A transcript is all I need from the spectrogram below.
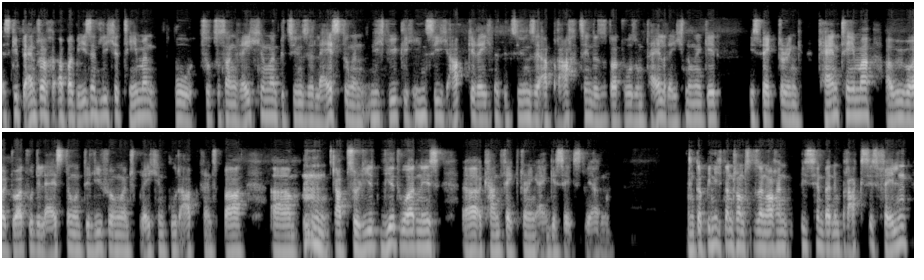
Es gibt einfach ein paar wesentliche Themen, wo sozusagen Rechnungen bzw. Leistungen nicht wirklich in sich abgerechnet bzw. erbracht sind. Also dort, wo es um Teilrechnungen geht, ist Factoring kein Thema, aber überall dort, wo die Leistung und die Lieferung entsprechend gut abgrenzbar ähm, absolviert wird worden ist, äh, kann Factoring eingesetzt werden. Und da bin ich dann schon sozusagen auch ein bisschen bei den Praxisfällen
